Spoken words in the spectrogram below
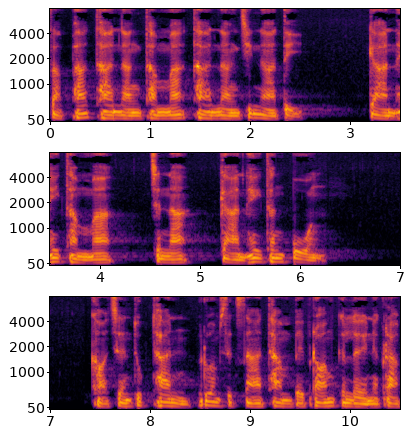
สัพพะทานังธรรมะทานังชินาติ การให้ธรรมะ ชนะ การให้ทั้งปวง ขอเชิญทุกท่านร่วมศึกษาธรรมไปพร้อมกันเลยนะครับ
